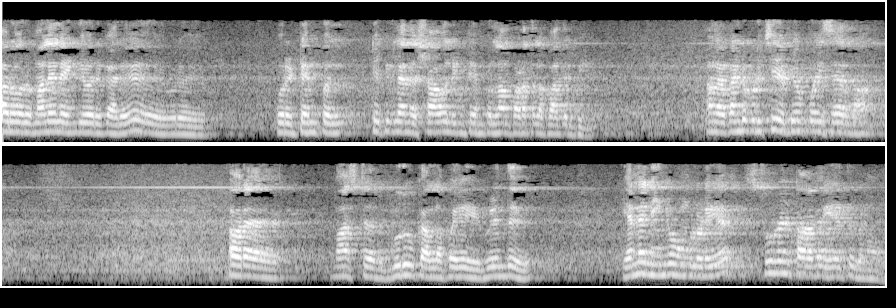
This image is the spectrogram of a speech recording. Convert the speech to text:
அவர் ஒரு மலையில் எங்கேயோ இருக்கார். ஒரு ஒரு டெம்பிள் டிப்பிக்கலாக இந்த ஷாவலின் டெம்பிள்லாம் படத்தில் பார்த்துருப்பீங்க. அங்கே கண்டுபிடிச்சி எப்படியோ போய் சேர்றான். அவரை மாஸ்டர் குரு காலில் போய் விழுந்து என்ன நீங்கள் உங்களுடைய ஸ்டூடெண்ட்டாக ஏற்றுக்கணும்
